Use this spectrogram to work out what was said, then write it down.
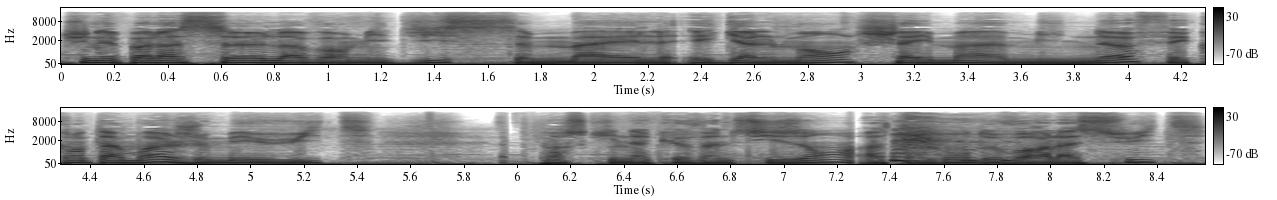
Tu n'es pas la seule à avoir mis 10, Maël également, Shaima a mis 9 et quant à moi je mets 8 parce qu'il n'a que 26 ans. Attendons de voir la suite.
